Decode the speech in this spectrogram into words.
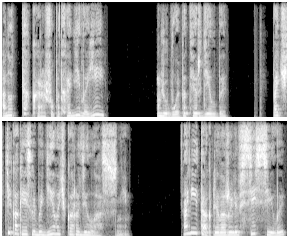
Оно так хорошо подходило ей, любой подтвердил бы, почти как если бы девочка родилась с ним. Они и так приложили все силы,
